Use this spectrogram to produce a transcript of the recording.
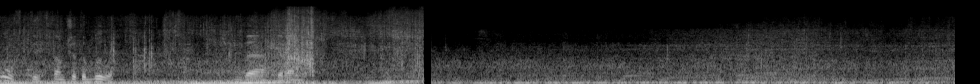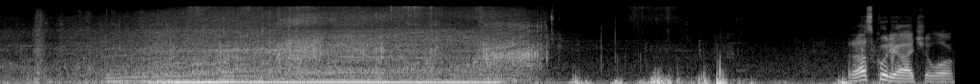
Ух ты, там что-то было. Да, тиран. Раскурячило.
